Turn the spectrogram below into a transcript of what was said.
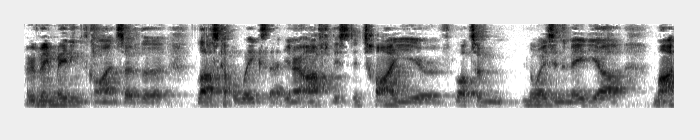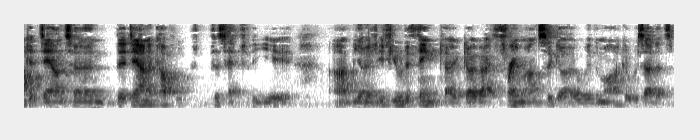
we've been meeting with clients over the last couple of weeks that, you know, after this entire year of lots of noise in the media, market downturn, they're down a couple of percent for the year. Um, you know, if you were to think, go, back three months ago where the market was at its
